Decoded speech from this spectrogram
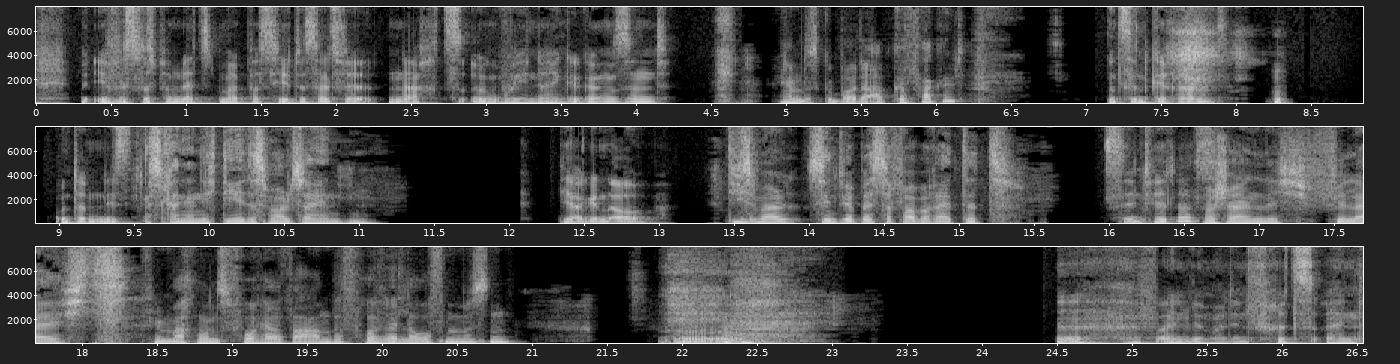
ihr wisst, was beim letzten Mal passiert ist, als wir nachts irgendwo hineingegangen sind. Wir haben das Gebäude abgefackelt und sind gerannt. Und am nächsten. Es kann ja nicht jedes Mal so enden. Ja, genau. Diesmal sind wir besser vorbereitet. Sind wir das? Wahrscheinlich, vielleicht. Wir machen uns vorher warm, bevor wir laufen müssen. Oh. Ja, weinen wir mal den Fritz ein.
